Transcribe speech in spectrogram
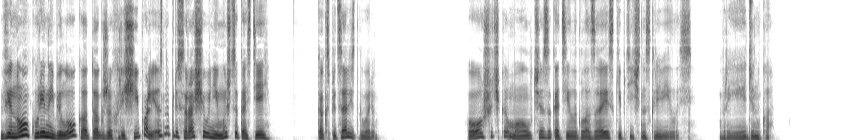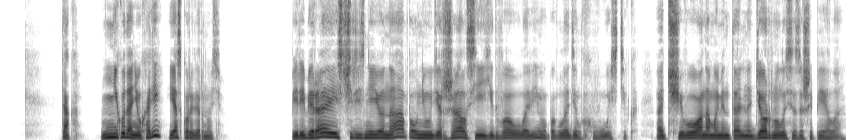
Вино, куриный белок, а также хрящи полезны при сращивании мышц и костей. Как специалист говорю. Кошечка молча закатила глаза и скептично скривилась. Врединка. Так, никуда не уходи, я скоро вернусь. Перебираясь через нее на пол, не удержался и едва уловимо погладил хвостик, отчего она моментально дернулась и зашипела.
